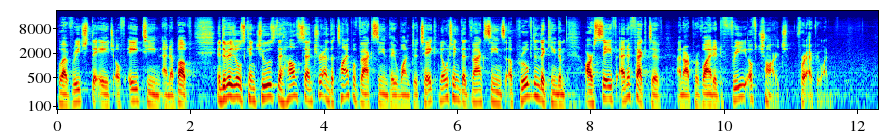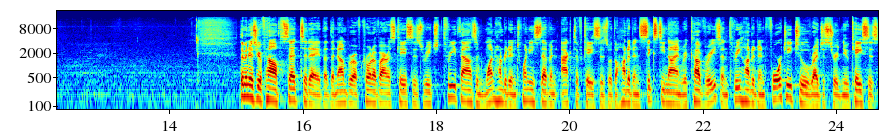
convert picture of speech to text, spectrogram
who have reached the age of 18 and above. Individuals can choose the health center and the type of vaccine they want to take, noting that vaccines approved in the kingdom are safe and effective and are provided free of charge for everyone. The Ministry of Health said today that the number of coronavirus cases reached 3,127 active cases with 169 recoveries and 342 registered new cases.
